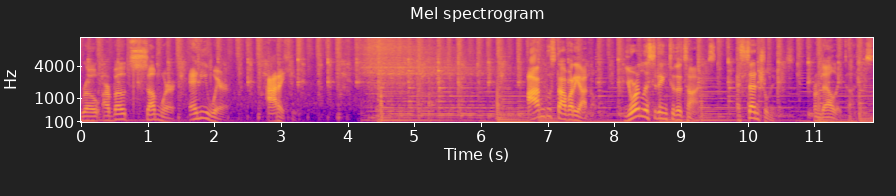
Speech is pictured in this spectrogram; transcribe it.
row our boats somewhere, anywhere out of here. I'm Gustavo Arellano. You're listening to The Times, essential news from the LA Times.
